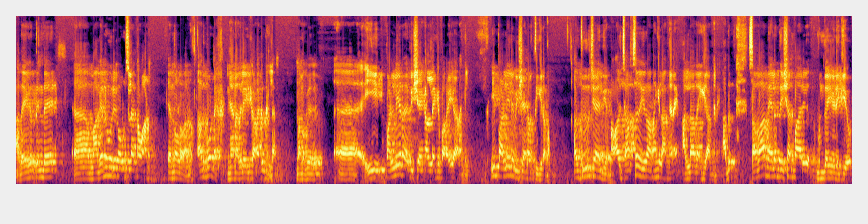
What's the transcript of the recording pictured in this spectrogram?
അദ്ദേഹത്തിന്റെ മകനും ഒരു കൗൺസിൽ അംഗമാണ് എന്നുള്ളതാണ്. അത് പോട്ടെ ഞാൻ അതിലേക്ക് കടക്കുന്നില്ല. നമുക്ക് ഈ പള്ളിയുടെ വിഷയങ്ങളിലേക്ക് പറയുകയാണെങ്കിൽ ഈ പള്ളിയിലെ വിഷയങ്ങൾ തീരണം. അത് തീർച്ചയായും തീരണം. അത് ചർച്ച ചെയ്താണെങ്കിൽ അങ്ങനെ അല്ലാതെങ്കിൽ അങ്ങനെ. അത് സഭാ മേലധ്യക്ഷന്മാര് മുൻകൈ എടുക്കുകയോ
